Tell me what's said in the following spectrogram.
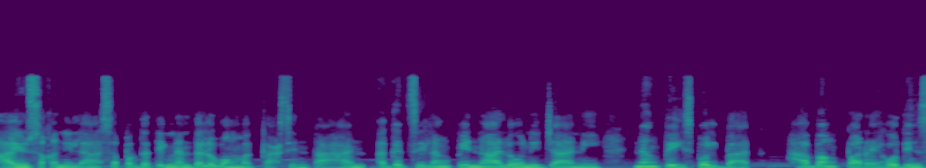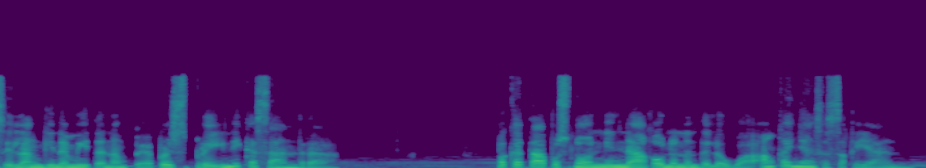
Ayon sa kanila, sa pagdating ng dalawang magkasintahan, agad silang pinalo ni Johnny ng baseball bat habang pareho din silang ginamitan ng pepper spray ni Cassandra. Pagkatapos noon, ninakaw na ng dalawa ang kanyang sasakyan.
